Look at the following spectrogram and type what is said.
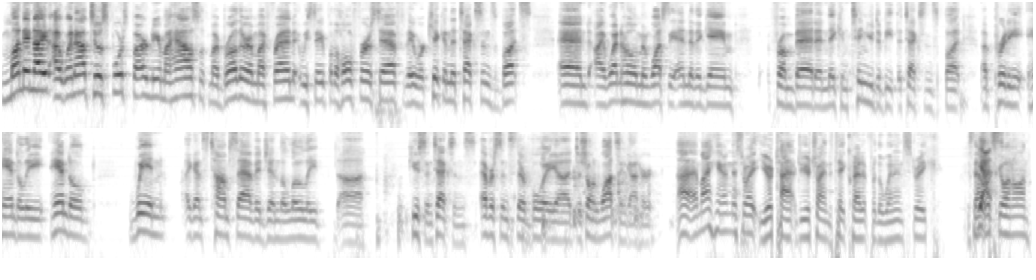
Monday night, I went out to a sports bar near my house with my brother and my friend. We stayed for the whole first half. They were kicking the Texans' butts, and I went home and watched the end of the game from bed, and they continued to beat the Texans, but a pretty handily handled win against Tom Savage and the lowly uh, Houston Texans ever since their boy uh, Deshaun Watson got hurt. Uh, am I hearing this right? You're ty- you're trying to take credit for the winning streak. Is that Yes. what's going on?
